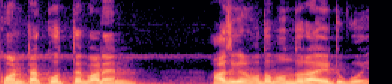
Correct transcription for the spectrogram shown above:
কন্ট্যাক্ট করতে পারেন। আজকের মতো বন্ধুরা, এটুকুই।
